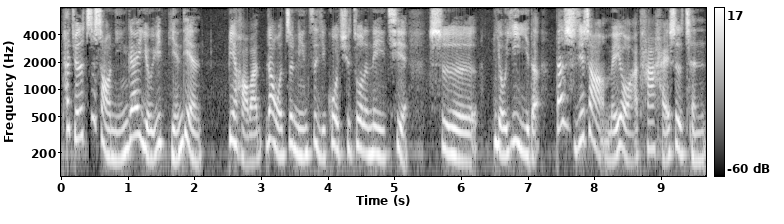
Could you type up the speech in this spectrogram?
他觉得至少你应该有一点点变好吧，让我证明自己过去做的那一切是有意义的。但是实际上没有啊，他还是沉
